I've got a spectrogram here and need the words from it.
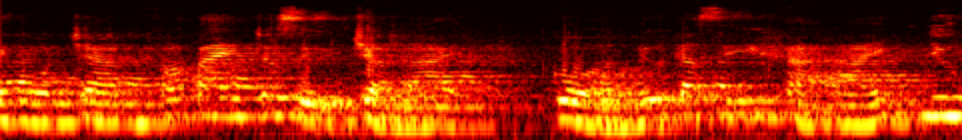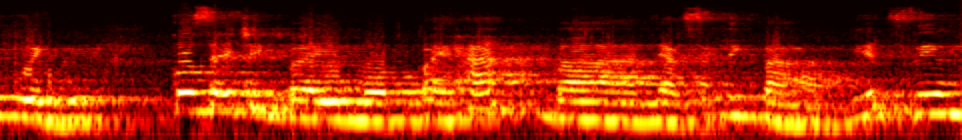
Dành một tràng pháo tay cho sự trở lại của nữ ca sĩ khả ái Như Quỳnh. Cô sẽ trình bày một bài hát mà nhạc sĩ Linh Bảo viết riêng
